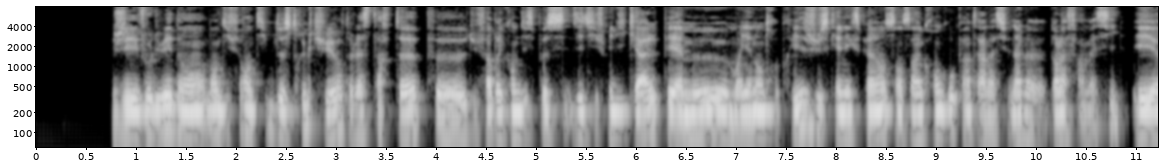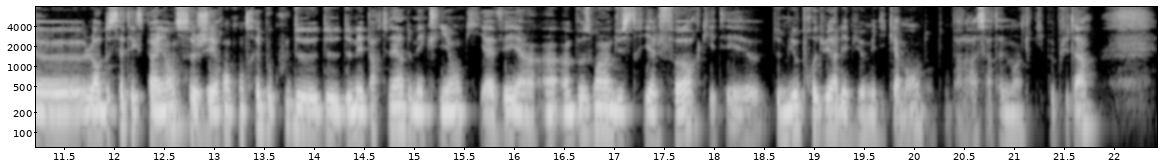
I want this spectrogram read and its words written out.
J'ai évolué dans, différents types de structures, de la start-up, euh, du fabricant de dispositifs médicaux, PME, moyenne entreprise, jusqu'à une expérience dans un grand groupe international euh, dans la pharmacie. Et euh, lors de cette expérience, j'ai rencontré beaucoup de, mes partenaires, de mes clients qui avaient un, besoin industriel fort, qui était de mieux produire les biomédicaments, dont on parlera certainement un tout petit peu plus tard.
